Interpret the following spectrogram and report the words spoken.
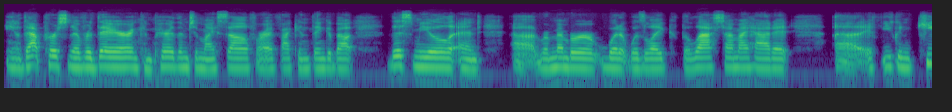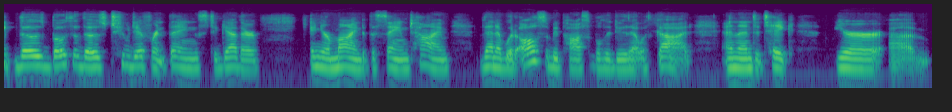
you know that person over there and compare them to myself or if i can think about this meal and uh, remember what it was like the last time i had it uh, if you can keep those both of those two different things together in your mind at the same time then it would also be possible to do that with god and then to take your um,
